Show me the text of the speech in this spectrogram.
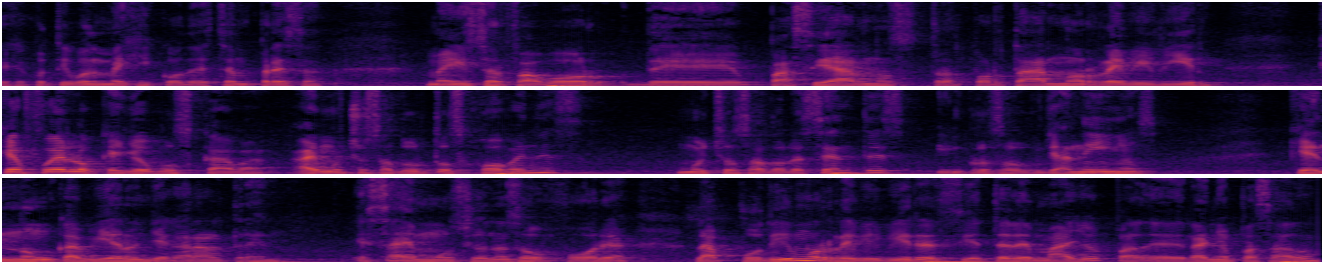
ejecutivo en México de esta empresa, me hizo el favor de pasearnos, transportarnos, revivir. ¿Qué fue lo que yo buscaba? Hay muchos adultos jóvenes, muchos adolescentes, incluso ya niños, que nunca vieron llegar al tren. Esa emoción, esa euforia, la pudimos revivir el 7 de mayo del año pasado.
